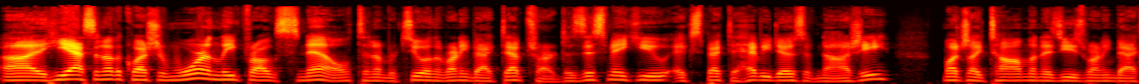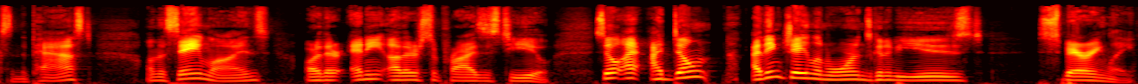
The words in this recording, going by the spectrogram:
Uh, he asked another question. Warren leapfrogs Snell to number two on the running back depth chart. Does this make you expect a heavy dose of Najee, much like Tomlin has used running backs in the past? On the same lines, are there any other surprises to you? So I, I don't. I think Jaylen Warren's going to be used sparingly.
